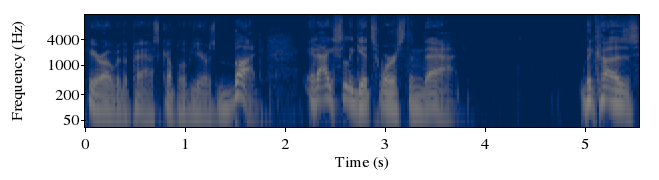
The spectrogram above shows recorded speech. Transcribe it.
here over the past couple of years. But it actually gets worse than that because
